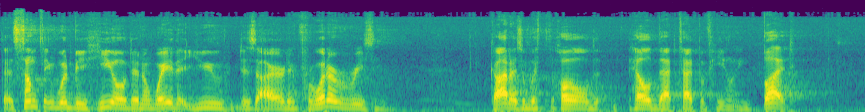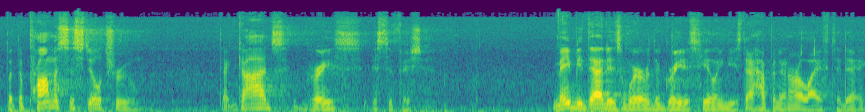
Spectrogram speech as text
that something would be healed in a way that you desired. And for whatever reason, God has withheld held that type of healing. But, but the promise is still true that God's grace is sufficient. Maybe that is where the greatest healing needs to happen in our life today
